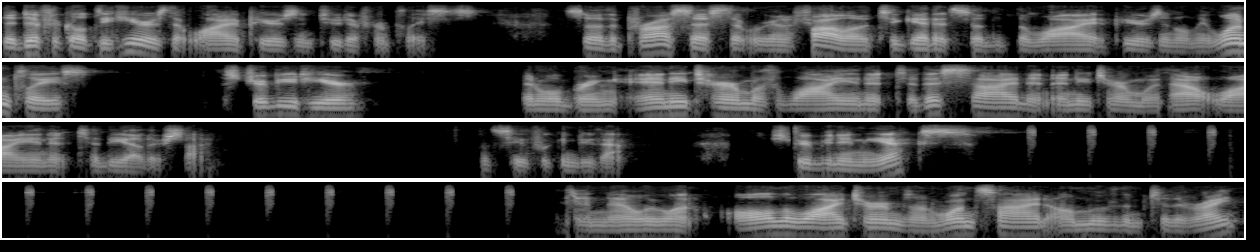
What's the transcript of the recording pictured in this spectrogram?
the difficulty here is that y appears in two different places. So the process that we're going to follow to get it so that the y appears in only one place, distribute here, then we'll bring any term with y in it to this side and any term without y in it to the other side. Let's see if we can do that. Distributing the x. And now we want all the y terms on one side, I'll move them to the right.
